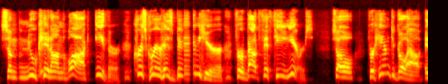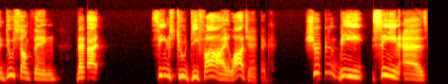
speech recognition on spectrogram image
some new kid on the block either. Chris Grier has been here for about 15 years. So for him to go out and do something that seems to defy logic shouldn't be seen as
